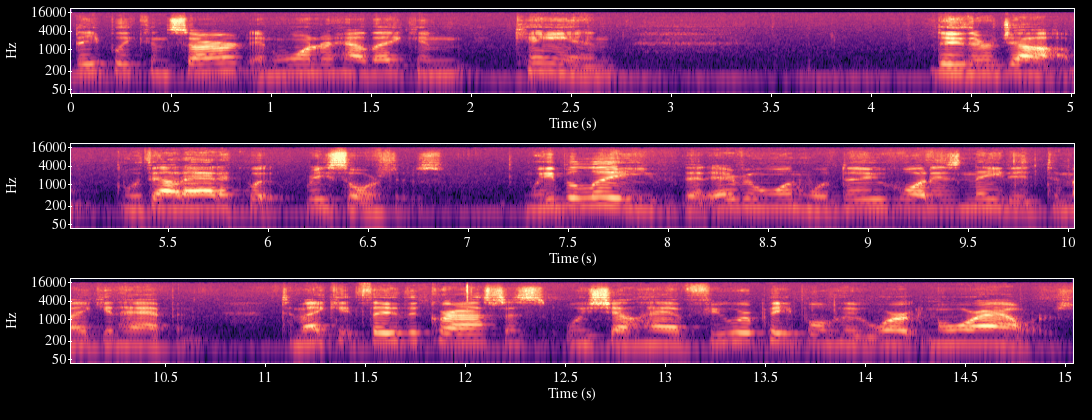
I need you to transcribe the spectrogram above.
deeply concerned, and wonder how they can, can do their job without adequate resources. We believe that everyone will do what is needed to make it happen. To make it through the crisis, we shall have fewer people who work more hours.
